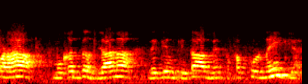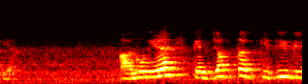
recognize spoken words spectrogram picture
پڑھا، مقدس جانا، لیکن کتاب میں تفکر نہیں کیا گیا۔ قانون یہ کہ جب تک کسی بھی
